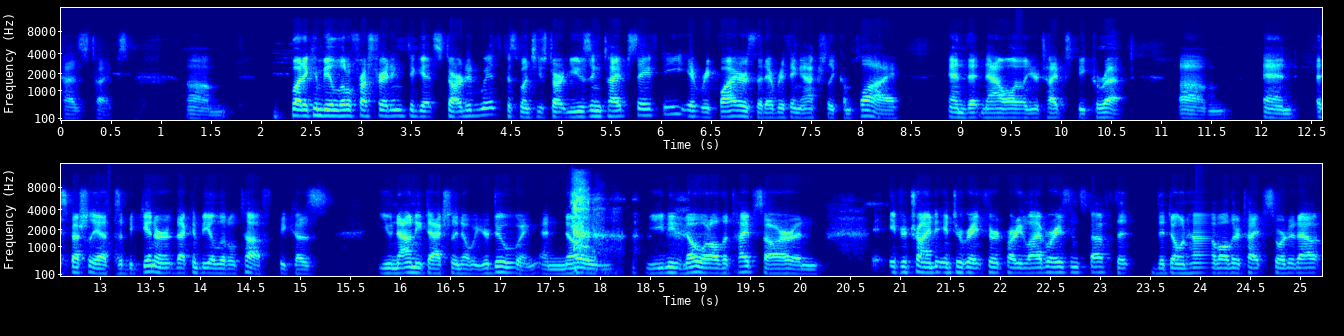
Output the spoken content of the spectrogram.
has types. Um, but it can be a little frustrating to get started with because once you start using type safety, it requires that everything actually comply and that now all your types be correct. Um, and especially as a beginner, that can be a little tough because you now need to actually know what you're doing and know you need to know what all the types are and if you're trying to integrate third-party libraries and stuff that that don't have all their types sorted out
